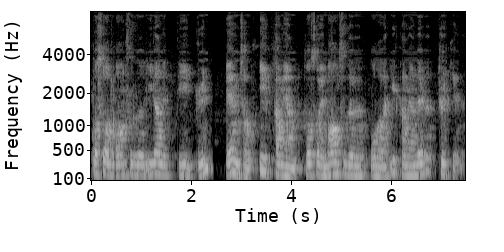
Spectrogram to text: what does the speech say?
Kosova bağımsızlığı ilan ettiği gün en çabuk ilk tanıyan, Kosova'yı bağımsız devlet olarak ilk tanıyan devlet Türkiye'dir.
